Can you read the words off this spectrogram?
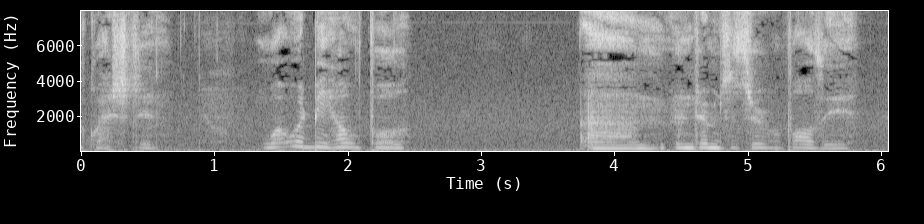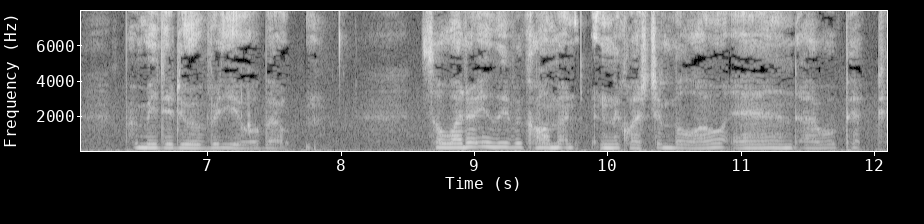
a question. What would be helpful um, in terms of cerebral palsy for me to do a video about? So why don't you leave a comment in the question below and I will pick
